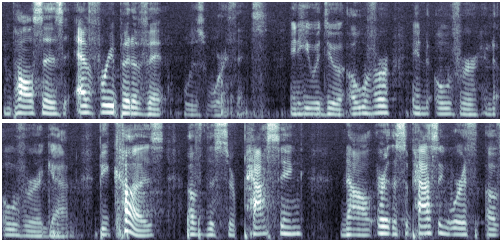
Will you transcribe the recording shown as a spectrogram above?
And Paul says every bit of it was worth it And he would do it over and over and over again because of the surpassing or the surpassing worth of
